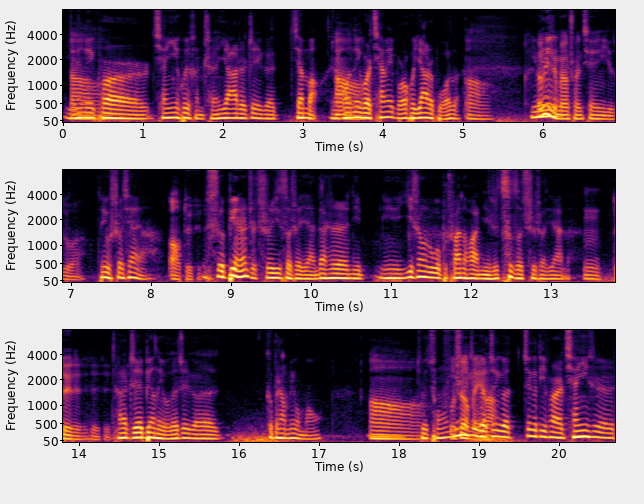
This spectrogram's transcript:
因为那哦。块儿牵衣会很沉，压着这个肩膀，然后那块儿纤维脖会压着脖子，啊，那为因为那个什么要穿牵衣做啊？它有射线呀、哦，对对对，是病人只吃一次射线，但是你你医生如果不穿的话，你是次次吃射线的。嗯，对对对对他职业病的有的这个胳膊上没有毛，哦，就从因为这个这个这个地方牵衣是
